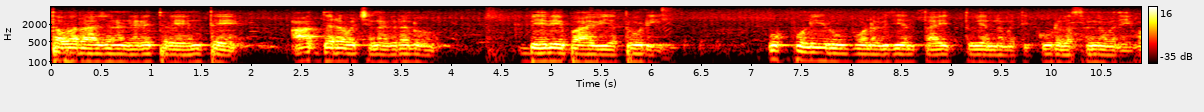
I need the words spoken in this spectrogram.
ತವರಾಜನ ನೆರೆತೊರೆಯಂತೆ ಆದ್ದರ ವಚನವಿರಲು ಬೇರೆ ಬಾವಿಯ ತೋಡಿ ಉಪ್ಪು ನೀರು ಬೋಣವಿದೆಯಂತಾಯಿತು ಎನ್ನ ಮತಿ ಕೂಡಲ ಸಂಗಮ ದೇವ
